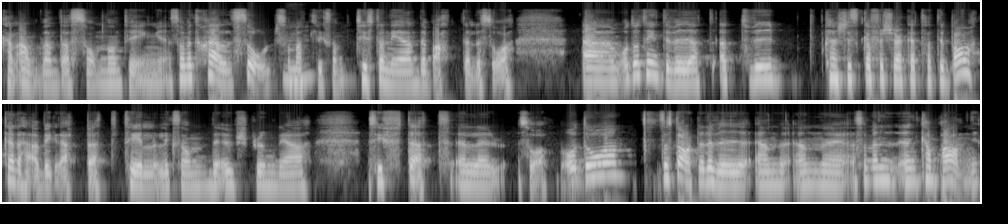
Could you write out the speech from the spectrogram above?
kan användas som någonting, som ett skällsord, som att liksom tysta ner en debatt eller så. Ehm, och då tänkte vi att, att vi kanske ska försöka ta tillbaka det här begreppet till liksom det ursprungliga syftet eller så. Och då så startade vi en, en, som en, en kampanj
